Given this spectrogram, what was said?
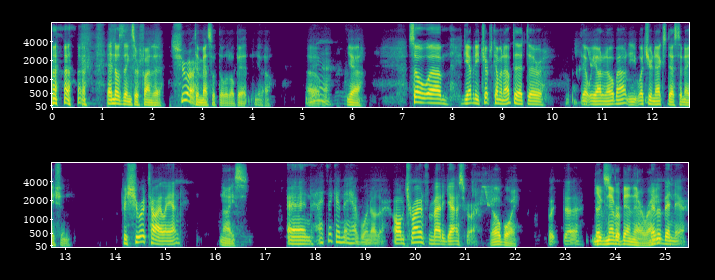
and those things are fun to Sure. to mess with a little bit, you know. Um, yeah. yeah. So, um, do you have any trips coming up that uh, that we ought to know about? What's your next destination? For sure, Thailand. Nice. And I think I may have one other. Oh, I'm trying for Madagascar, Oh boy, but uh, you've never the- been there, right? Never been there.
